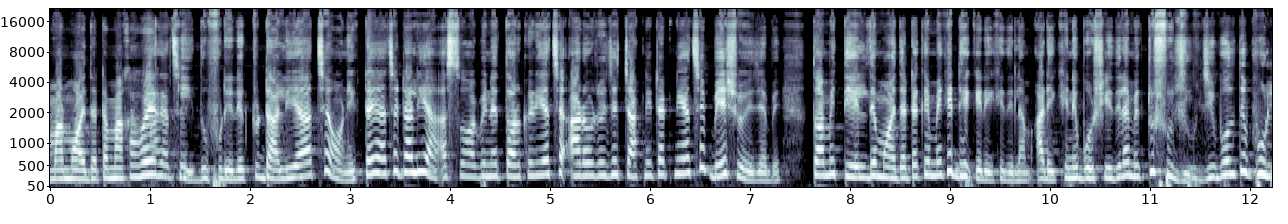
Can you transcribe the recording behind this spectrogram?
আমার ময়দাটা মাখা হয়ে গেছে। দুপুরের একটু ডালিয়া আছে অনেকটাই আছে ডালিয়া আর সোয়াবিনের তরকারি আছে আর ওর যে চাটনি টাটনি আছে বেশ হয়ে যাবে। তো আমি তেল দিয়ে ময়দাটাকে মেখে ঢেকে রেখে দিলাম আর এখানে বসিয়ে দিলাম একটু সুজি। সুজি বলতে ভুল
